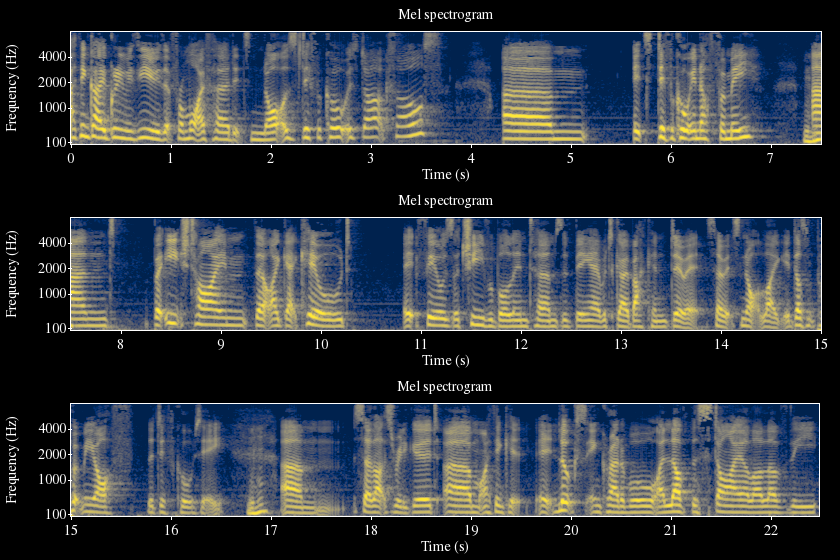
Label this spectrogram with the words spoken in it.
I think I agree with you that from what I've heard, it's not as difficult as Dark Souls. Um, it's difficult enough for me, Mm-hmm. and but each time that I get killed, it feels achievable in terms of being able to go back and do it. So it's not like it doesn't put me off the difficulty. Mm-hmm. Um, so that's really good. Um, I think it, it looks incredible. I love the style. I love the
